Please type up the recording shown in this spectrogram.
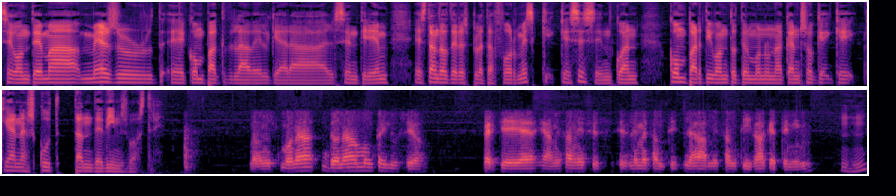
segon tema, Measured eh, Compact Label, que ara el sentirem, està en totes les plataformes. Què, què se sent quan compartiu amb tot el món una cançó que, que, que ha nascut tant de dins vostre? Doncs dona, dona molta il·lusió, perquè a més a més és, és la, més anti, la més antiga que tenim. Uh -huh.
